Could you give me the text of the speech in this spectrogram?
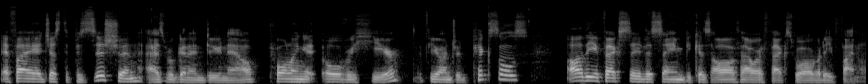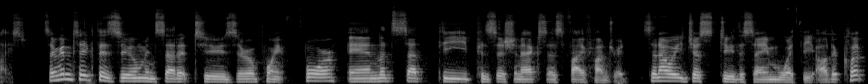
if I adjust the position, as we're going to do now, pulling it over here, a few hundred pixels, all the effects stay the same because all of our effects were already finalized. So I'm going to take the zoom and set it to 0.4 and let's set the position X as 500. So now we just do the same with the other clip.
